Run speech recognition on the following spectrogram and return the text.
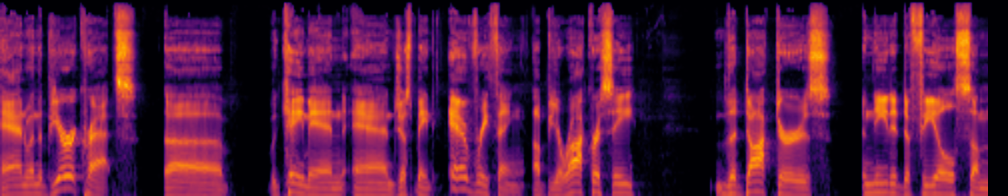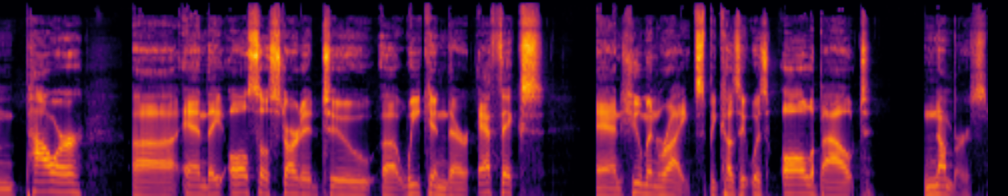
And when the bureaucrats uh, came in and just made everything a bureaucracy, the doctors needed to feel some power. Uh, and they also started to uh, weaken their ethics and human rights because it was all about numbers.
